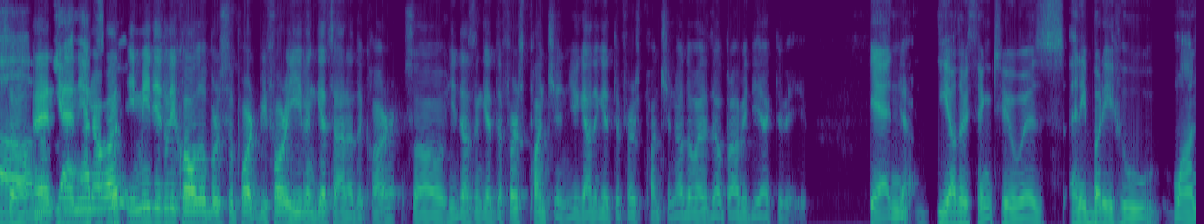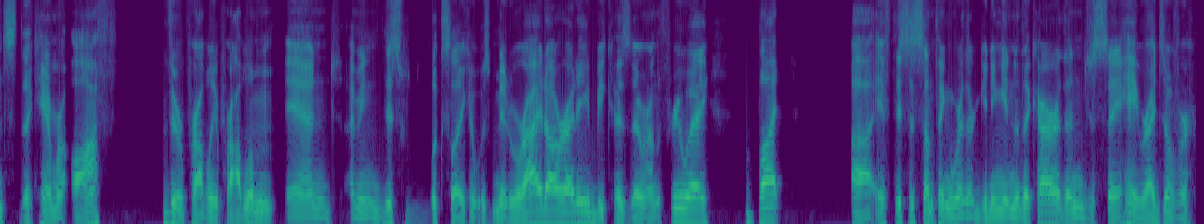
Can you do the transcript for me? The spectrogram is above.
So um, and, yeah, and you absolutely. know what? Immediately call Uber support before he even gets out of the car, so he doesn't get the first punch in. You got to get the first punch in, otherwise they'll probably deactivate you. Yeah, and yeah. the other thing too is anybody who wants the camera off, they're probably a problem. And I mean, this looks like it was mid ride already because they were on the freeway. But uh, if this is something where they're getting into the car, then just say, "Hey, ride's over."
